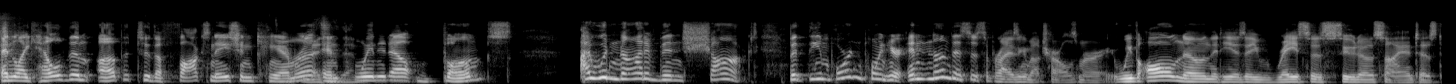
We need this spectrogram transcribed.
and like held them up to the Fox Nation camera and them. pointed out bumps, I would not have been shocked. But the important point here, and none of this is surprising about Charles Murray. We've all known that he is a racist pseudoscientist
